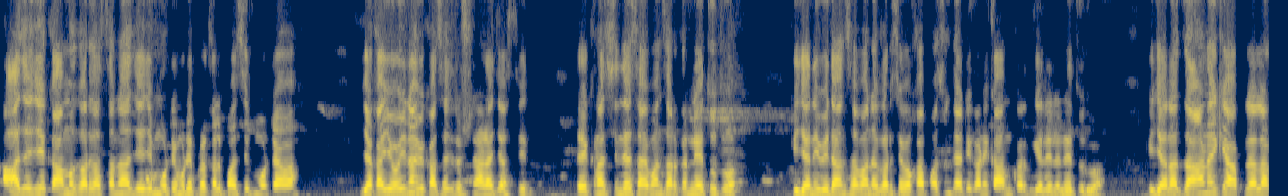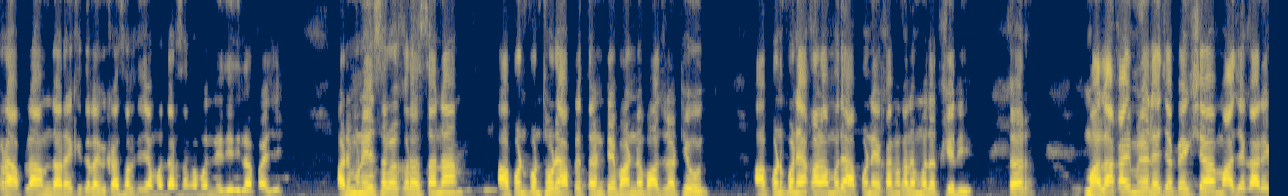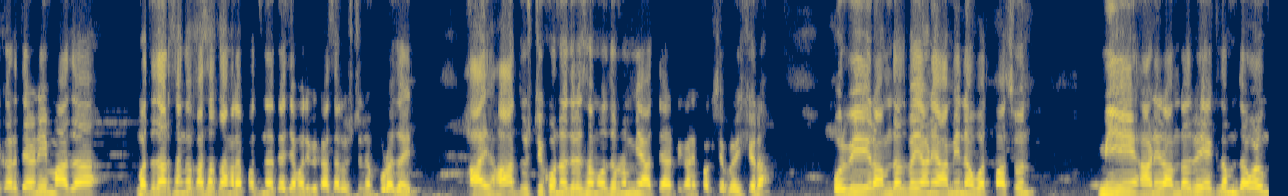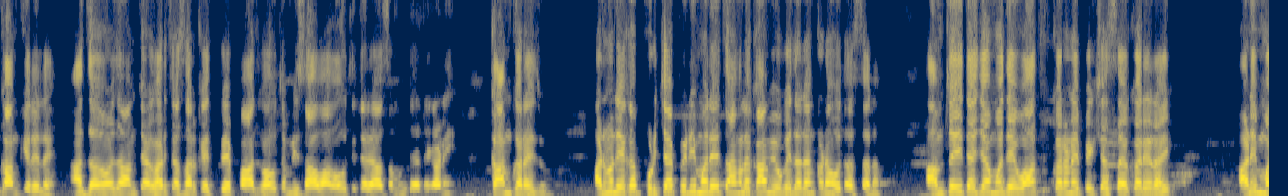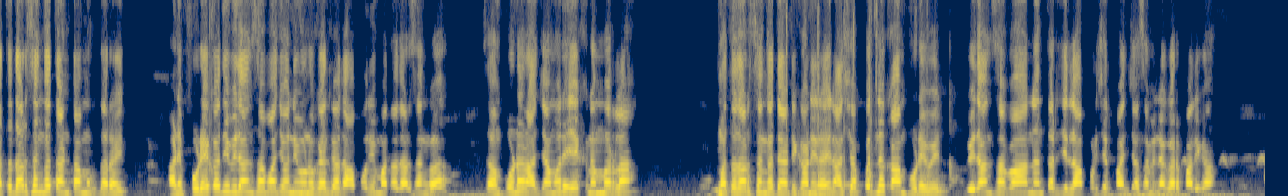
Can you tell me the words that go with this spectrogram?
आज जे कामं करत असताना जे जे मोठे मोठे प्रकल्प असतील मोठ्या ज्या काही योजना विकासाच्या दृष्टीने आणायच्या असतील तर एकनाथ शिंदे साहेबांसारखं नेतृत्व की ज्यांनी विधानसभा नगरसेवकापासून त्या ठिकाणी काम करत गेलेलं नेतृत्व की ज्याला जाण आहे की आपल्यालाकडे आपला आमदार आहे की त्याला विकासाला त्याच्या मतदारसंघामध्ये निधी दिला पाहिजे. आणि म्हणून हे सगळं करत असताना आपण पण थोडे आपले तंटे भांडणं बाजूला ठेवून आपण पण ह्या काळामध्ये आपण एकामेकाला मदत केली. तर मला काय मिळेल ह्याच्यापेक्षा माझे कार्यकर्ते आणि माझा मतदारसंघ कसा चांगल्या पद्धतीने त्याच्यामध्ये विकासा दृष्टीने पुढे जाईल हा हा दृष्टिकोन नजरेसमोर धरून मी आज त्या ठिकाणी पक्षप्रवेश केला. पूर्वी रामदासभाई आणि आम्ही नव्वदपासून मी आणि रामदासभाई एकदम जवळून काम केलेलं आहे. आज जवळजवळ आमच्या घरच्या सारखे ते पाच भाऊ तर मी सहावा भाऊ तिथे असं म्हणून त्या ठिकाणी काम करायचो. आणि म्हणजे एका पुढच्या पिढीमध्ये चांगलं काम योगेदारांकडे होत असताना आमचंही त्याच्यामध्ये वाद करण्यापेक्षा सहकार्य राहील. आणि मतदारसंघ तंटामुक्त राहील. आणि पुढे कधी विधानसभा जेव्हा निवडणूक येईल तेव्हा दापोली मतदारसंघ संपूर्ण राज्यामध्ये एक नंबरला मतदारसंघ त्या ठिकाणी राहील. अशा पद्धतीनं काम पुढे होईल. विधानसभा नंतर जिल्हा परिषद पंचायत समिती नगरपालिका.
